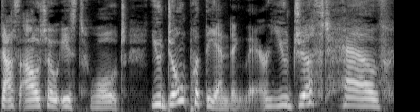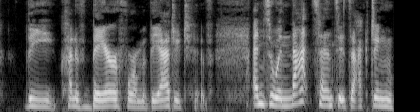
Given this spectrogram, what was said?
das Auto ist rot, you don't put the ending there. You just have the kind of bare form of the adjective. And so in that sense, it's acting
